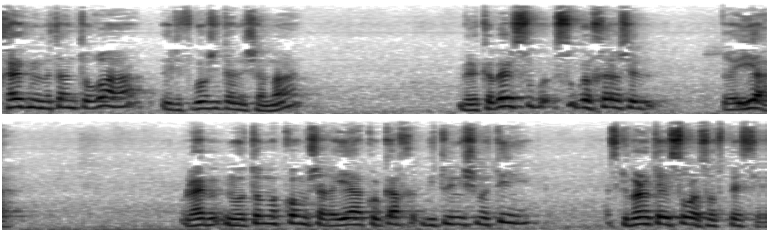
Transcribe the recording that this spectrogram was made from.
חלק ממתן תורה זה לפגוש את הנשמה ולקבל סוג, סוג אחר של ראייה. אולי מאותו מקום שהראייה כל כך ביטוי נשמתי, אז קיבלנו את האיסור לעשות פסל.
